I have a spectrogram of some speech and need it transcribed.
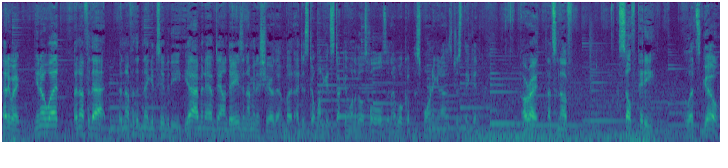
Anyway, you know what? Enough of that. Enough of the negativity. Yeah, I'm to have down days and I'm to share them, but I just don't want to get stuck in one of those holes. And I woke up this morning and I was just thinking, all right, that's enough self pity. Let's go.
